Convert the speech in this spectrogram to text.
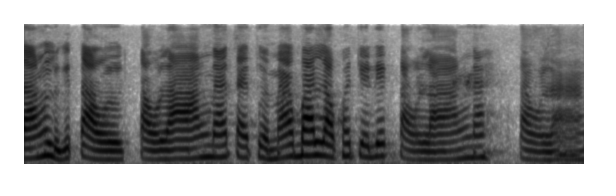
ล้างหรือเต่าเต่าล้างนะ แต่ส่วนมากบ้านเราเขาจะเรียกเต่าล้างนะเต่าล้าง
